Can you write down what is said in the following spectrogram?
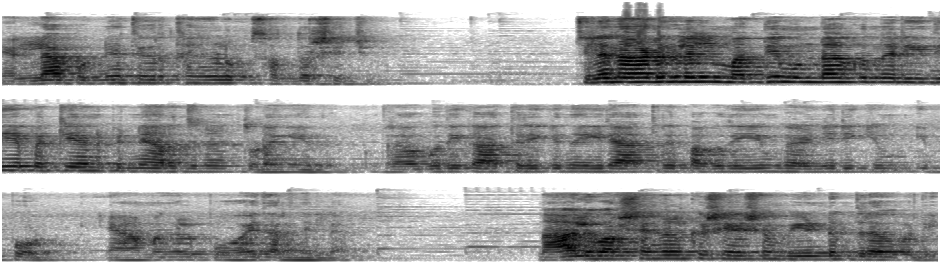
എല്ലാ പുണ്യതീർത്ഥങ്ങളും സന്ദർശിച്ചു. ചില നാടുകളിൽ മദ്യം ഉണ്ടാക്കുന്ന രീതിയെ പറ്റിയാണ് പിന്നെ അർജുനൻ തുടങ്ങിയത്. ദ്രൗപദി കാത്തിരിക്കുന്ന ഈ രാത്രി പകുതിയും കഴിഞ്ഞിരിക്കും ഇപ്പോൾ. യാമങ്ങൾ പോയതറിഞ്ഞില്ല. നാലു വർഷങ്ങൾക്ക് ശേഷം വീണ്ടും ദ്രൗപദി.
